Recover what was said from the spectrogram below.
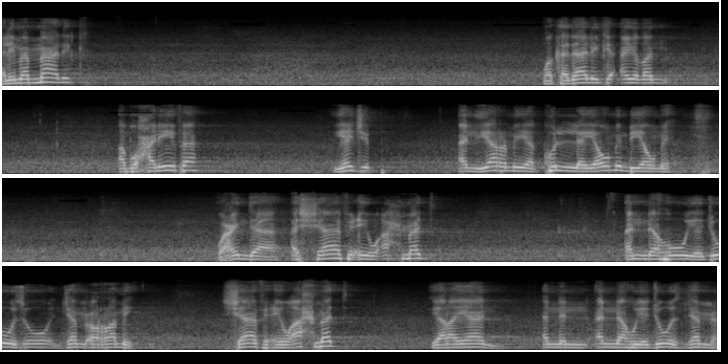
الإمام مالك وكذلك أيضا أبو حنيفة يجب أن يرمي كل يوم بيومه. وعند الشافعي وأحمد أنه يجوز جمع الرمي. الشافعي وأحمد يريان أن أنه يجوز جمع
